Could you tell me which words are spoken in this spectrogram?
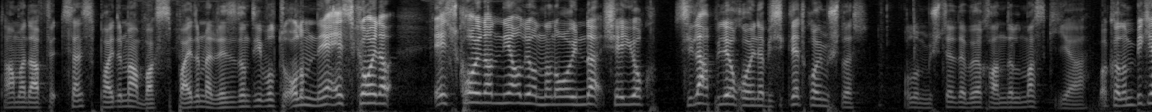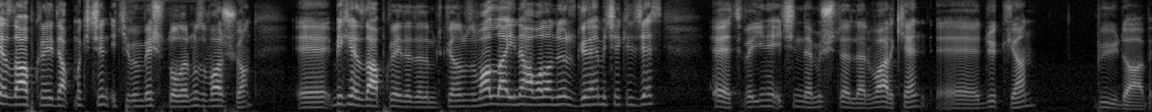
Tamam hadi affet. Sen Spider-Man bak Spider-Man Resident Evil 2. Oğlum niye eski oyna... Eski oyunu niye alıyorsun lan o oyunda şey yok. Silah bile yok oyuna bisiklet koymuşlar. Oğlum müşteri de böyle kandırılmaz ki ya. Bakalım bir kez daha upgrade yapmak için 2500 dolarımız var şu an. Ee, bir kez daha upgrade edelim dükkanımızı. Vallahi yine havalanıyoruz göğe mi çekileceğiz? Evet ve yine içinde müşteriler varken ee, dükkan büyüdü abi.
